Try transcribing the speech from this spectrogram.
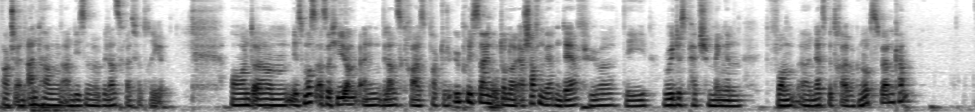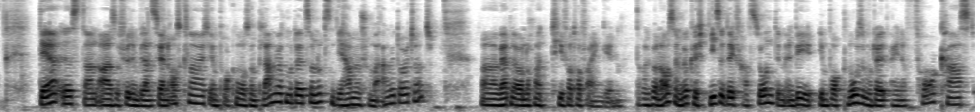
praktisch ein Anhang an diese Bilanzkreisverträge. Und ähm, jetzt muss also hier ein Bilanzkreis praktisch übrig sein oder neu erschaffen werden, der für die Redispatch-Mengen vom äh, Netzbetreiber genutzt werden kann. Der ist dann also für den bilanziellen Ausgleich im Prognose- und Planwertmodell zu nutzen. Die haben wir schon mal angedeutet. Äh, werden wir aber noch mal tiefer darauf eingehen. Darüber hinaus ermöglicht diese Deklaration dem NB im Prognosemodell eine Forecast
